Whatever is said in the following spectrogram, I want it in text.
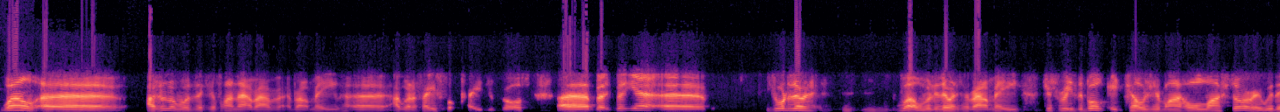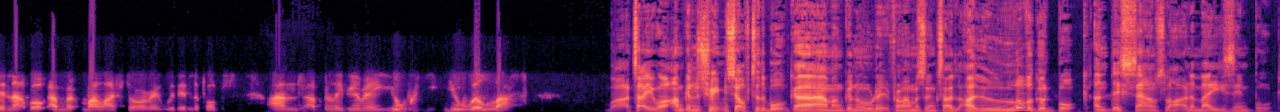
Well, uh, I don't know whether they can find out about about me. Uh, I've got a Facebook page, of course, uh, but but yeah, uh, if you want to know, well, you know anything about me, just read the book. It tells you my whole life story within that book and my life story within the pubs. And I believe you me, you you will laugh. Well, I tell you what, I'm going to treat myself to the book. Um, I'm going to order it from Amazon because I, I, love a good book, and this sounds like an amazing book.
